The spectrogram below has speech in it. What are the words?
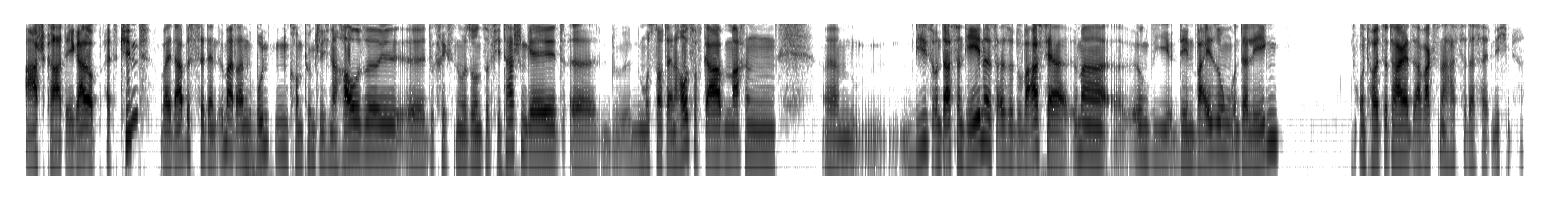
Arschkarte, egal ob als Kind, weil da bist du dann immer dran gebunden, komm pünktlich nach Hause, äh, du kriegst nur so und so viel Taschengeld, äh, du, musst noch deine Hausaufgaben machen, ähm, dies und das und jenes. Also du warst ja immer äh, irgendwie den Weisungen unterlegen. Und heutzutage als Erwachsener hast du das halt nicht mehr.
